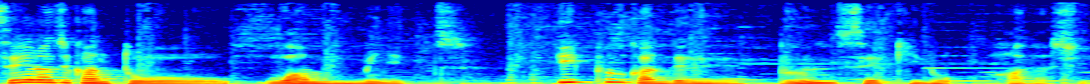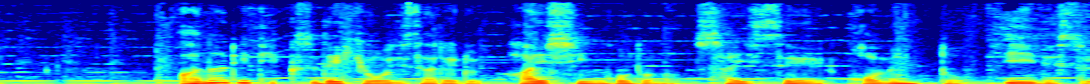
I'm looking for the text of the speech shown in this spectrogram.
セーラー時間と1ミニッツ。1分間で分析の話。アナリティクスで表示される配信ごとの再生コメントいいね数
